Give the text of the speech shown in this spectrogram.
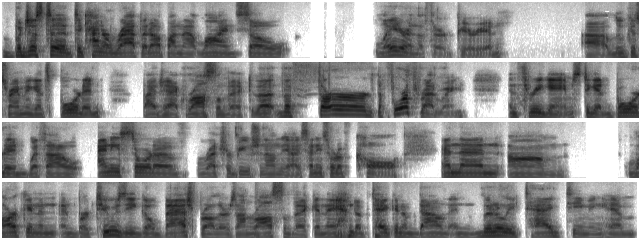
but just to to kind of wrap it up on that line, so later in the third period, uh, Lucas Raymond gets boarded by Jack Roslovic. The the third, the fourth Red Wing in three games to get boarded without any sort of retribution on the ice, any sort of call. And then um, Larkin and, and Bertuzzi go bash brothers on Roslovic, and they end up taking him down and literally tag teaming him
